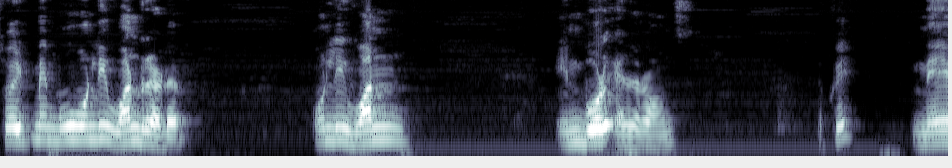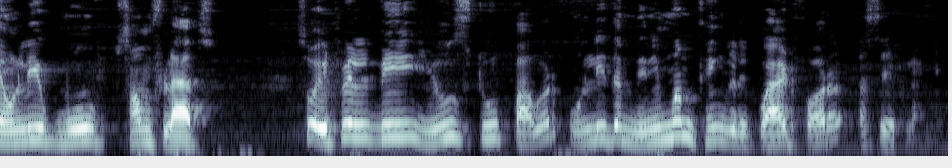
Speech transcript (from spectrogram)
So it may move only one rudder only one inboard ailerons okay may only move some flaps. So it will be used to power only the minimum things required for a safe landing.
